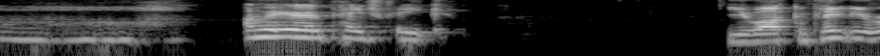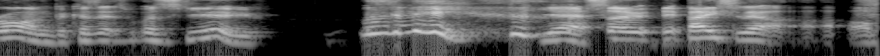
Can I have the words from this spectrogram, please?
I'm gonna go with Paige Peake. You are completely wrong because it was you. Was it me? Yeah, so it basically. I, I,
